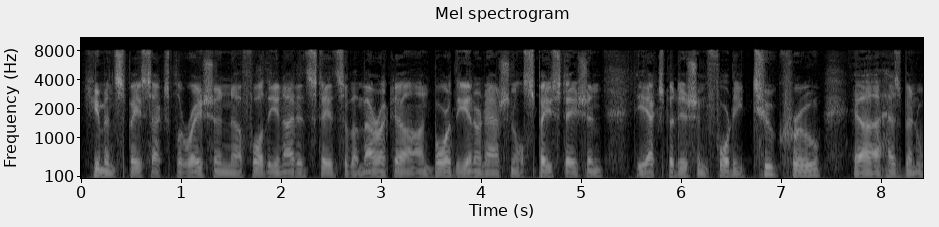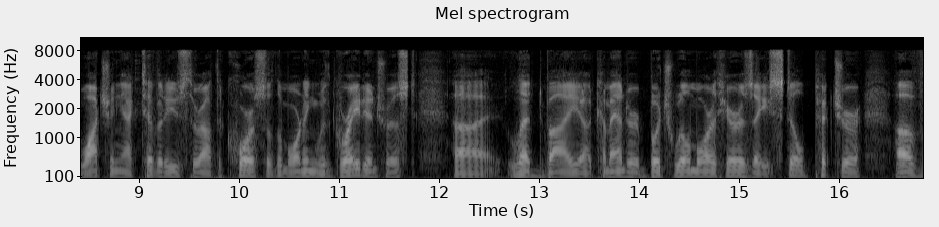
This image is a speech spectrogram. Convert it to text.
human space exploration uh, for the United States of America on board the International Space Station, the Expedition 42 crew uh, has been watching activities throughout the course of the morning with great interest, uh, led by Commander Butch Wilmore. Here is a still picture of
